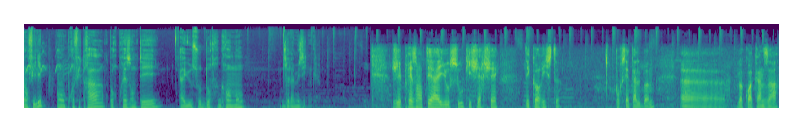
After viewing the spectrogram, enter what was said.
Jean-Philippe en profitera pour présenter à Youssou d'autres grands noms de la musique. J'ai présenté à Youssou qui cherchait des choristes pour cet album, euh, Lokwa Kanza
